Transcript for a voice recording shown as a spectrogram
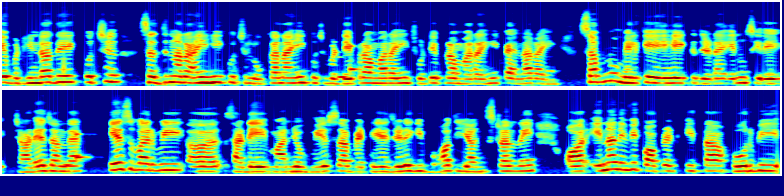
ਇਹ ਬਠਿੰਡਾ ਦੇ ਕੁਝ ਸੱਜਣਾ ਰਾਹੀਂ ਹੀ ਕੁਝ ਲੋਕਾਂ ਰਾਹੀਂ ਕੁਝ ਵੱਡੇ ਭਰਾਵਾਂ ਰਾਹੀਂ, ਛੋਟੇ ਭਰਾਵਾਂ ਰਾਹੀਂ, ਭੈਣਾਂ ਰਾਹੀਂ, ਸਭ ਨੂੰ ਮਿਲ ਕੇ ਇਹ ਇੱਕ ਜਿਹੜਾ ਇਹਨੂੰ ਸਿਰੇ ਚਾੜਿਆ ਜਾਂਦਾ ਹੈ। ਇਸ ਵਾਰ ਵੀ ਸਾਡੇ ਮਾਨਯੋਗ ਮੇਅਰ ਸਾਹਿਬ ਬੈਠੇ ਹੈ, ਜਿਹੜੇ ਕਿ ਬਹੁਤ ਯੰਗਸਟਰ ਨੇ ਔਰ ਇਹਨਾਂ ਨੇ ਵੀ ਕੋਆਪਰੇਟ ਕੀਤਾ। ਹੋਰ ਵੀ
